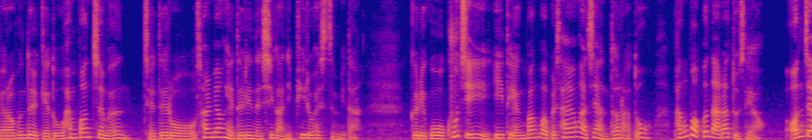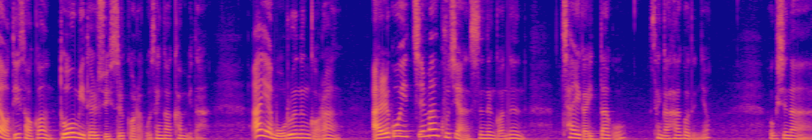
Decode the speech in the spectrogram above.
여러분들께도 한 번쯤은 제대로 설명해 드리는 시간이 필요했습니다. 그리고 굳이 이 대응 방법을 사용하지 않더라도 방법은 알아두세요. 언제 어디서건 도움이 될 수 있을 거라고 생각합니다. 아예 모르는 거랑 알고 있지만 굳이 안 쓰는 거는 차이가 있다고 생각하거든요. 혹시나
